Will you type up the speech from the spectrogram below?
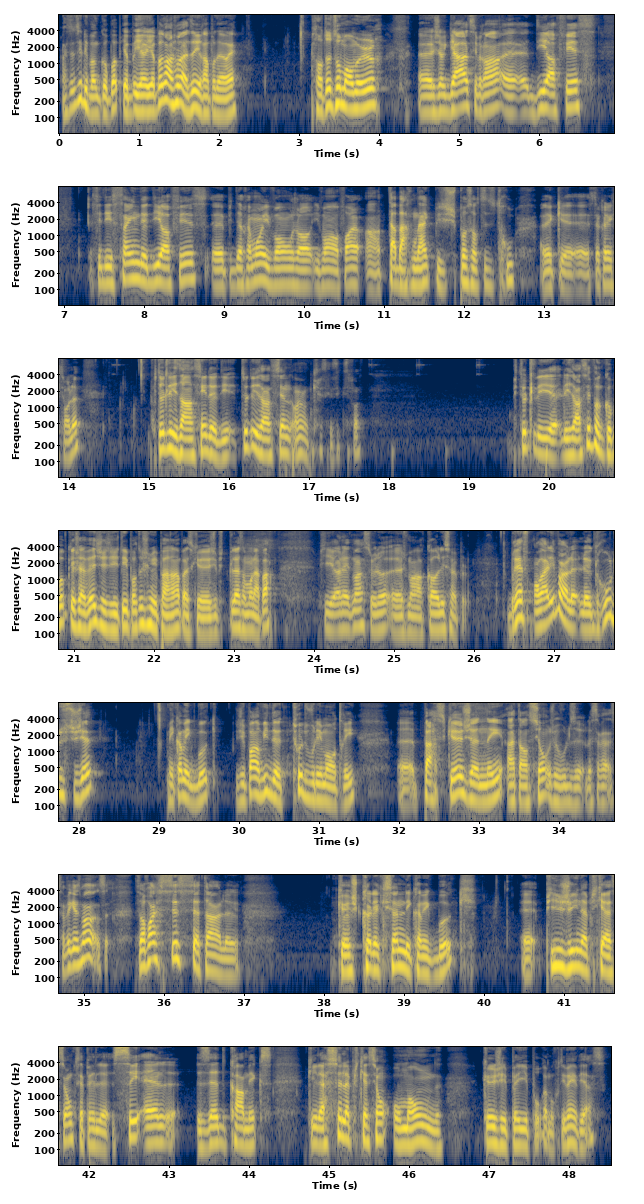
Ah, c'est les Funko Pop. Il n'y a, pas grand chose à dire, hein, pour de vrai. Ils sont tous sur mon mur. Euh, je regarde, c'est vraiment euh, The Office. C'est des scènes de The Office. euh, puis d'après moi, ils vont, genre, ils vont en faire en tabarnak. Puis je suis pas sorti du trou avec cette collection-là. Puis les de. Toutes les anciennes. Oh, qu'est-ce que c'est qui se passe? Puis toutes les, les anciens Funko Pop que j'avais, j'ai été porté chez mes parents parce que j'ai plus de place dans mon appart. Puis honnêtement, ceux-là, euh, je m'en calisse un peu. Bref, on va aller vers le, gros du sujet. Mes comic books. J'ai pas envie de tout vous les montrer. euh, parce que je n'ai, attention, je vais vous le dire, ça, fait, quasiment, ça, va faire 6-7 ans que je collectionne les comic books. Euh, puis j'ai une application qui s'appelle CLZ Comics, qui est la seule application au monde que j'ai payé pour. Elle m'a coûté 20$.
